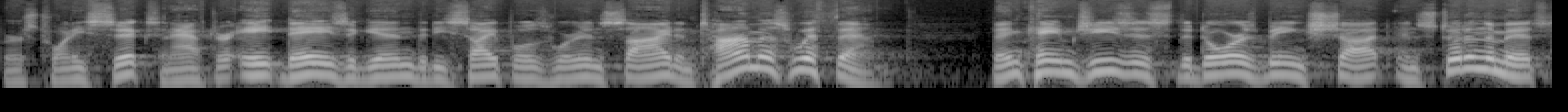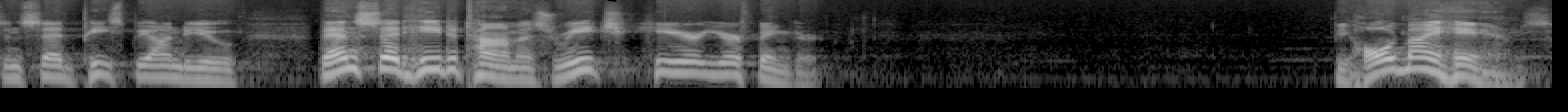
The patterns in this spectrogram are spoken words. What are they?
verse 26 And after eight days again, the disciples were inside, and Thomas with them. Then came Jesus, the doors being shut, and stood in the midst and said, Peace be unto you. Then said he to Thomas, Reach here your finger. Behold my hands.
